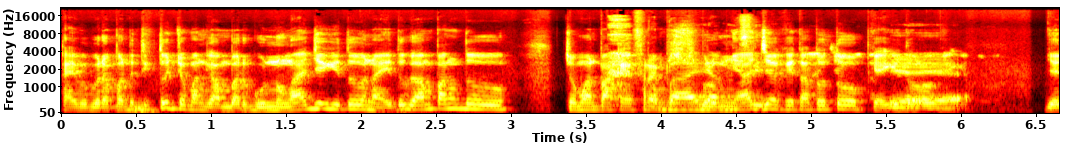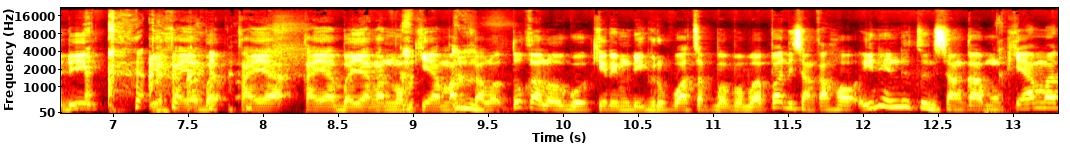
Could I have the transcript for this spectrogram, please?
kayak beberapa detik tuh cuman gambar gunung aja gitu. Nah, itu gampang tuh. Cuman pakai frame Kebayang sebelumnya sih. aja kita tutup kayak gitu Iya, loh. iya. Jadi ya kayak kayak kayak bayangan mau kiamat kalau tuh kalau gue kirim di grup WhatsApp bapak-bapak disangka ho ini nih tuh disangka mau kiamat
